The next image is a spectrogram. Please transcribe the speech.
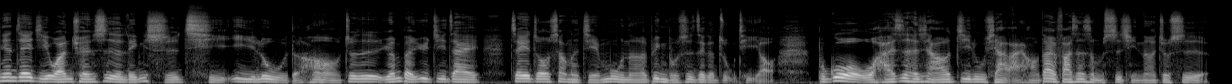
天这一集完全是临时起意录的哈，就是原本预计在这一周上的节目呢，并不是这个主题哦。不过我还是很想要记录下来哈，到底发生什么事情呢？就是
